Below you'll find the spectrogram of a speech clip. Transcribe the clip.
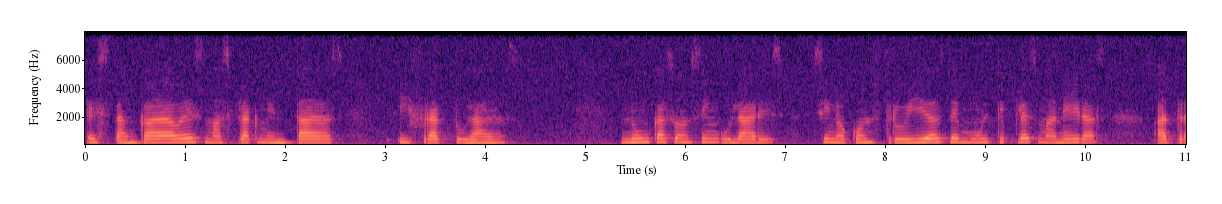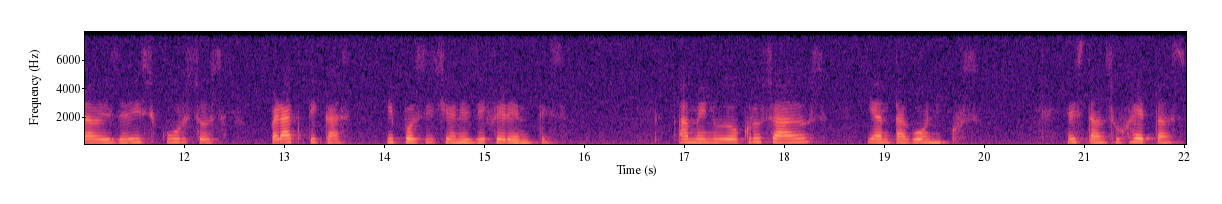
están cada vez más fragmentadas y fracturadas. Nunca son singulares, sino construidas de múltiples maneras a través de discursos, prácticas y posiciones diferentes, a menudo cruzados y antagónicos. Están sujetas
